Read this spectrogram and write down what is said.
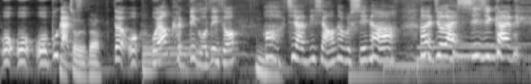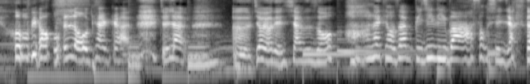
我我我不敢做得到。对我，我要肯定我自己说，啊，既然你想要那么新啊，那你就来新新看，我不要温柔看看，就像。嗯，就有点像是说啊，来挑战比基尼吧，送新疆的，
